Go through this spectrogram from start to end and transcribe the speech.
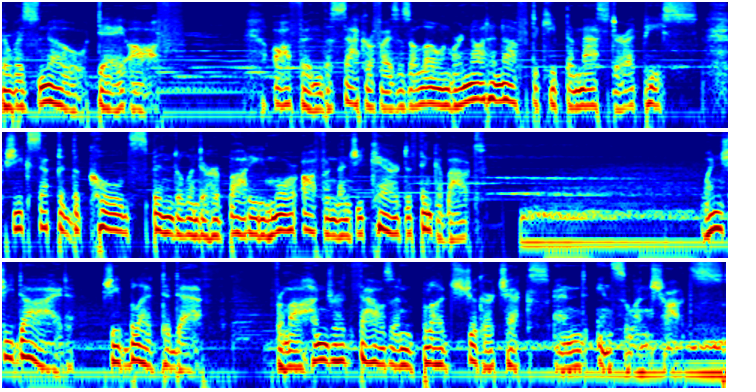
There was no day off. Often the sacrifices alone were not enough to keep the master at peace. She accepted the cold spindle into her body more often than she cared to think about. When she died, she bled to death from a hundred thousand blood sugar checks and insulin shots.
